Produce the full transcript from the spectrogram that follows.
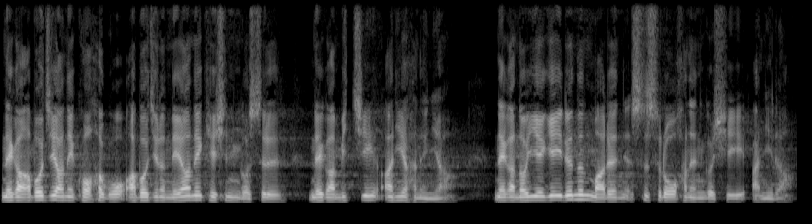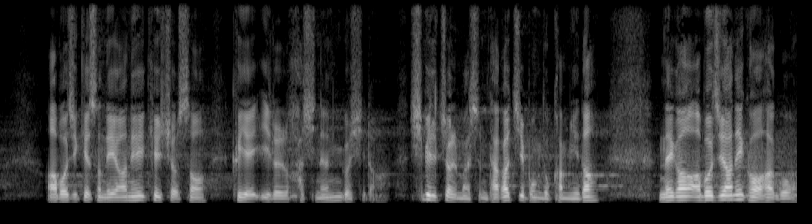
내가 아버지 안에 거하고 아버지는 내 안에 계신 것을 내가 믿지 아니하느냐 내가 너희에게 이르는 말은 스스로 하는 것이 아니라 아버지께서 내 안에 계셔서 그의 일을 하시는 것이라. 11절 말씀 다 같이 봉독합니다. 내가 아버지 안에 거하고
